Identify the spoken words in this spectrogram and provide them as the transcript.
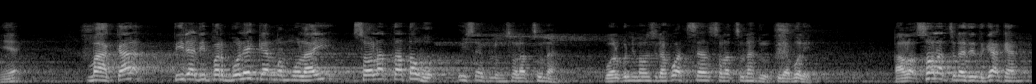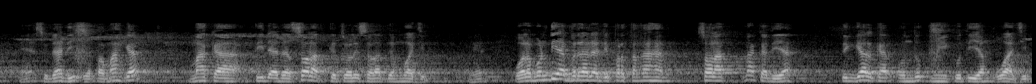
ya. Maka tidak diperbolehkan memulai salat tatawwu. Wih, saya belum salat sunnah. Walaupun imam sudah kuat, saya salat sunnah dulu, tidak boleh. Kalau salat sudah ditegakkan, ya, sudah diqamahkan, maka tidak ada salat kecuali salat yang wajib, ya. Walaupun dia berada di pertengahan sholat, maka dia tinggalkan untuk mengikuti yang wajib,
